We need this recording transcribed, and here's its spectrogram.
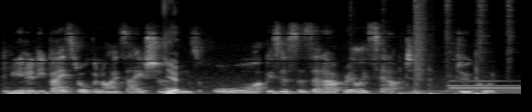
community based organisations, or businesses that are really set up to do good.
